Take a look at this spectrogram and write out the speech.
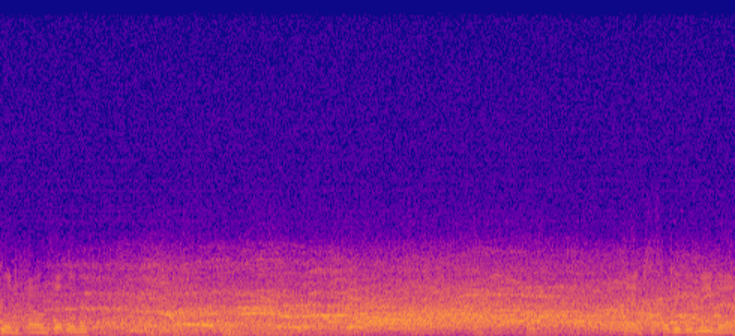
pounds, that woman. Damn, she's heavier than me, man.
